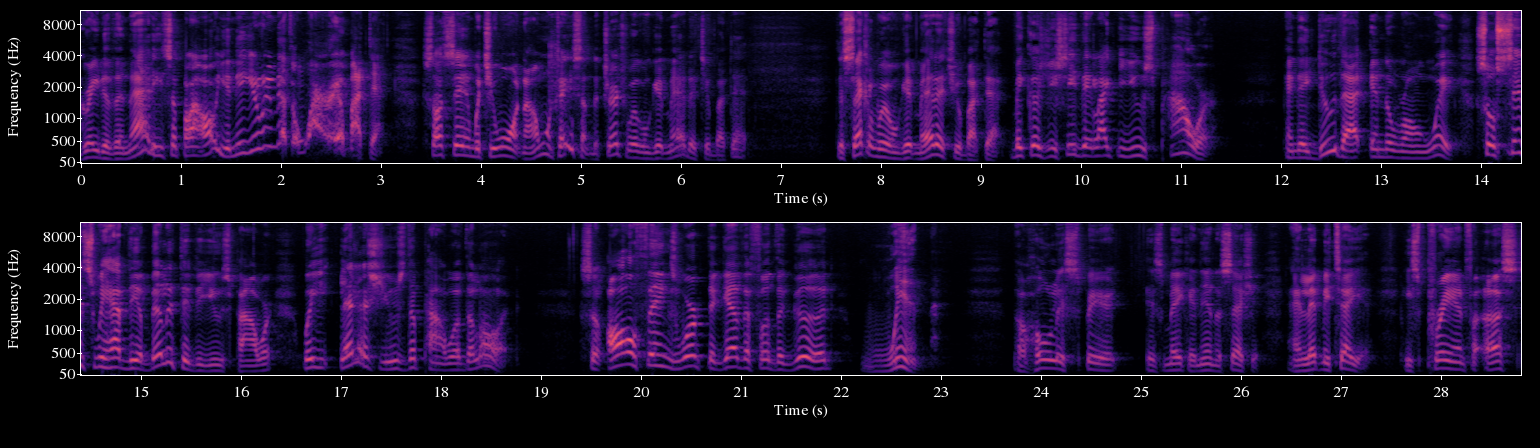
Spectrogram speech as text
greater than that. He supply all you need. You don't even have to worry about that. Start saying what you want. Now, I want to tell you something. The church we're going to get mad at you about that. The second we're going to get mad at you about that. Because you see, they like to use power. And they do that in the wrong way. So since we have the ability to use power, we let us use the power of the Lord. So all things work together for the good when the Holy Spirit is making intercession. And let me tell you, He's praying for us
